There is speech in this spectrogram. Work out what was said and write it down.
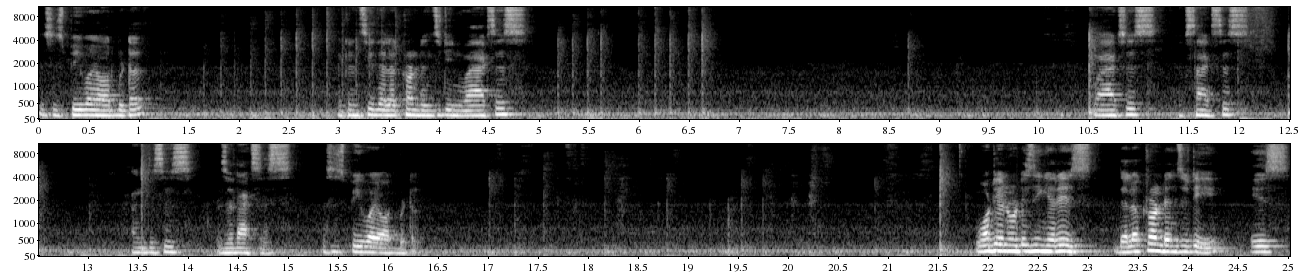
this is py orbital. You can see the electron density in y axis y-axis x-axis and this is z-axis. This is py orbital. What you are noticing here is the electron density is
